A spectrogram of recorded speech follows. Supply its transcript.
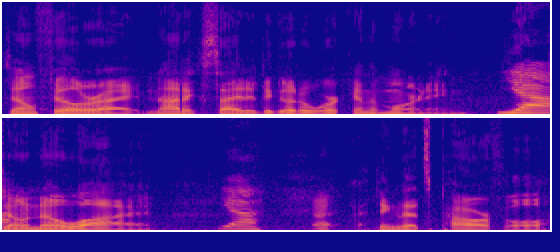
Don't feel right. Not excited to go to work in the morning. Yeah. Don't know why. Yeah. I, I think that's powerful.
